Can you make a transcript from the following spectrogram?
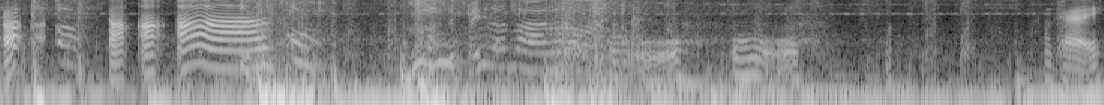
Ah, ah, ah, ah. Oh, oh. Okay.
